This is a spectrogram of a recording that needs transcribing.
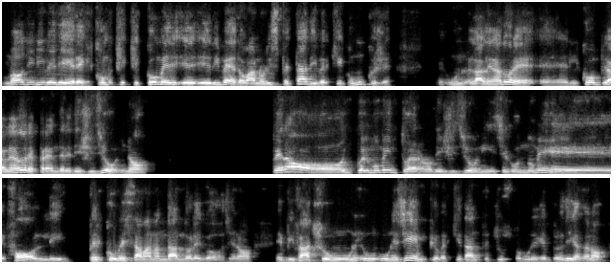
modi di vedere che, com- che, che come eh, ripeto vanno rispettati perché comunque c'è un, l'allenatore, eh, il compito dell'allenatore è prendere decisioni, no? però in quel momento erano decisioni secondo me folli per come stavano andando le cose, no? E vi faccio un, un, un esempio perché tanto è giusto pure che ve lo dica, se no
